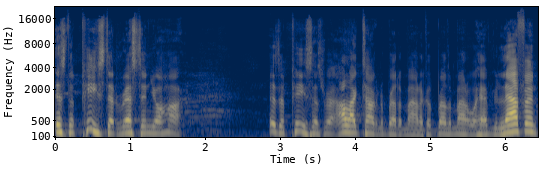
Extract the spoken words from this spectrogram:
It's the peace that rests in your heart. It's a peace that's right. I like talking to Brother Minor because Brother Minor will have you laughing.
